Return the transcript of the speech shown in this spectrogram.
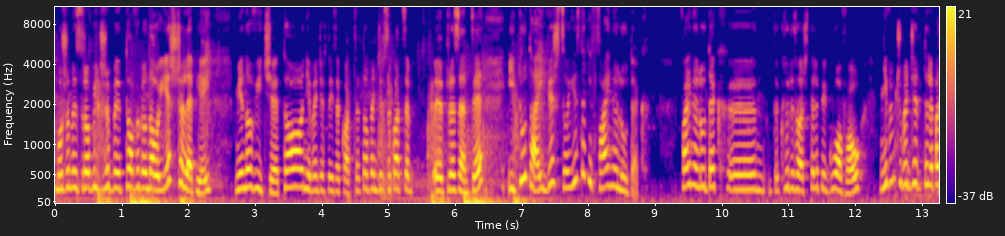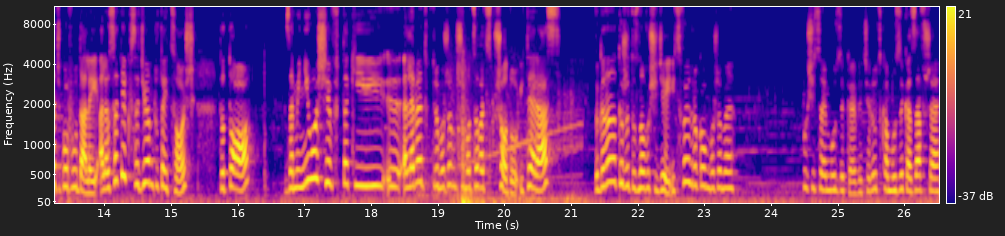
możemy zrobić, żeby to wyglądało jeszcze lepiej. Mianowicie, to nie będzie w tej zakładce, to będzie w zakładce y, prezenty. I tutaj, wiesz co, jest taki fajny ludek. Fajny ludek, y, który, zobacz, telepie głową. Nie wiem, czy będzie telepać głową dalej, ale ostatnio jak wsadziłam tutaj coś, to to zamieniło się w taki y, element, który możemy przymocować z przodu. I teraz Wygląda na to, że to znowu się dzieje. I swoją drogą możemy puścić sobie muzykę. Wiecie, ludzka muzyka zawsze,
